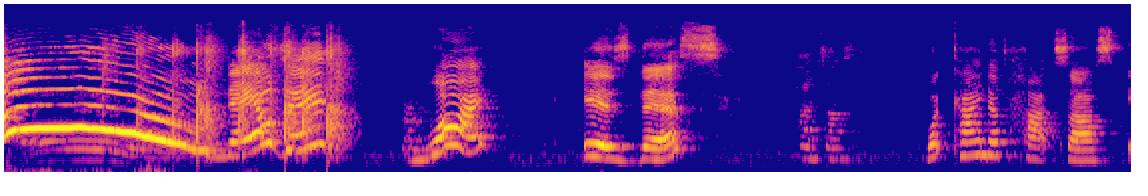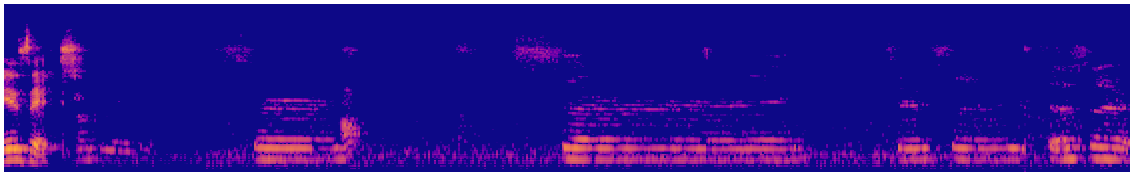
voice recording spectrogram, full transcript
Oh! Nailed it! What is this? Hot sauce. What kind of hot sauce is it? Underrated. Sir. Sir. Sir, sir, sir, sir,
